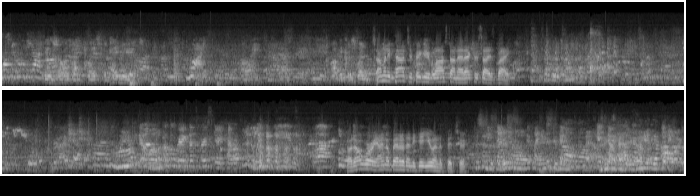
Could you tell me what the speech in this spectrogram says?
What we call the eye garden? Inside that place for 10 years. Why? Why, because when So how many pounds you figure you've lost on that exercise bike? No, Uncle Greg, that's a very scary camera. Put it away, please. Oh, don't worry. I know better than to get you in the picture. This is the traditional Thanksgiving nap. Okay, no. Immediately following.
